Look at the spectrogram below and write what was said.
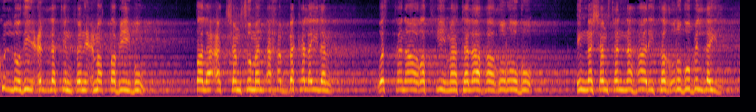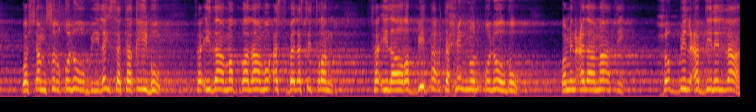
كل ذي علة فنعم الطبيب. طلعت شمس من أحبك ليلا واستنارت فيما تلاها غروب. إن شمس النهار تغرب بالليل وشمس القلوب ليس تقيب فإذا ما الظلام أسبل سترا فإلى ربها تحن القلوب. ومن علامات حب العبد لله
